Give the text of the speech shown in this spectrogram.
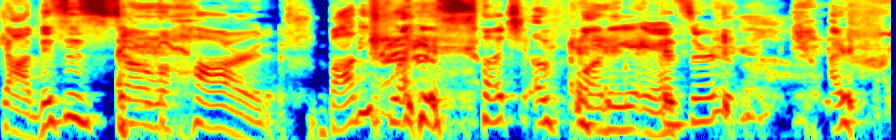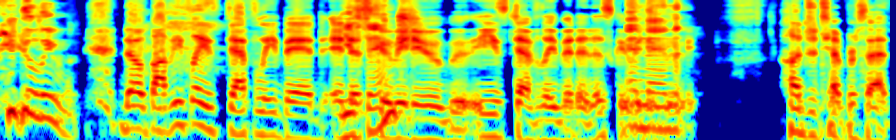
God, this is so hard. Bobby Flay is such a funny answer. I really No, Bobby Flay's definitely been in You a? Scooby Doo movie. He's definitely been in a Scooby Doo then- movie. 110%.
